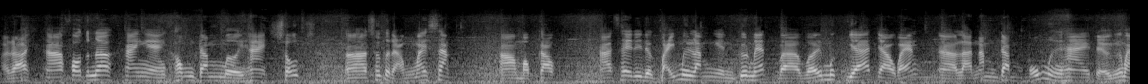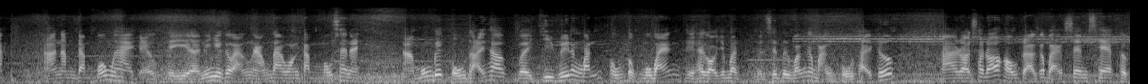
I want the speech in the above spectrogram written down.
À, rồi à, Fortuner 2012 số à, số tự động máy xăng à, một cầu. À, xe đi được 75.000 km và với mức giá chào bán à, là 542 triệu các bạn. À, 542 triệu thì à, nếu như các bạn nào chúng ta quan tâm mẫu xe này à, muốn biết cụ thể hơn về chi phí lăn bánh thủ tục mua bán thì hãy gọi cho mình mình sẽ tư vấn các bạn cụ thể trước à, rồi sau đó hỗ trợ các bạn xem xe thực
